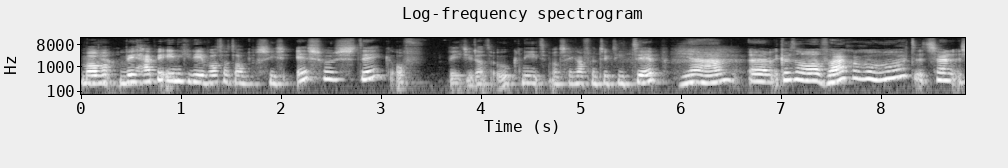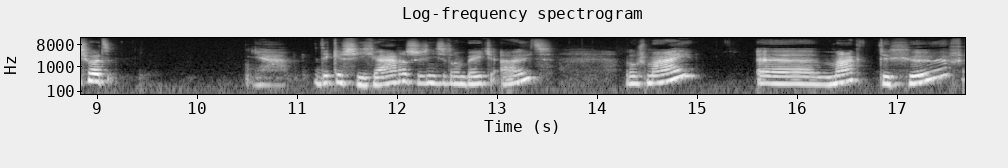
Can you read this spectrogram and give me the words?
Maar wat, heb je enig idee wat dat dan precies is, zo'n stick? Of weet je dat ook niet? Want zij gaf natuurlijk die tip. Ja, ehm, ik heb het al wel vaker gehoord. Het zijn een soort ja, dikke sigaren. Zo zien ze er een beetje uit. Volgens mij uh, maakt de geur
